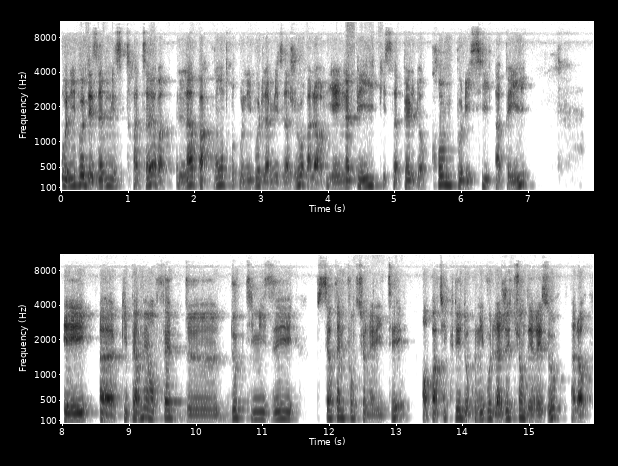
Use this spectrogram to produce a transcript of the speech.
au niveau des administrateurs, là par contre, au niveau de la mise à jour, alors il y a une API qui s'appelle donc Chrome Policy API et euh, qui permet en fait d'optimiser certaines fonctionnalités, en particulier donc au niveau de la gestion des réseaux. Alors,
